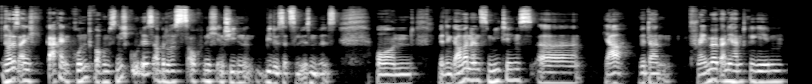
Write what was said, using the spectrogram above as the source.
du hattest eigentlich gar keinen Grund, warum es nicht gut ist, aber du hast es auch nicht entschieden, wie du es jetzt lösen willst. Und mit den Governance-Meetings, äh, ja, wird dann Framework an die Hand gegeben,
